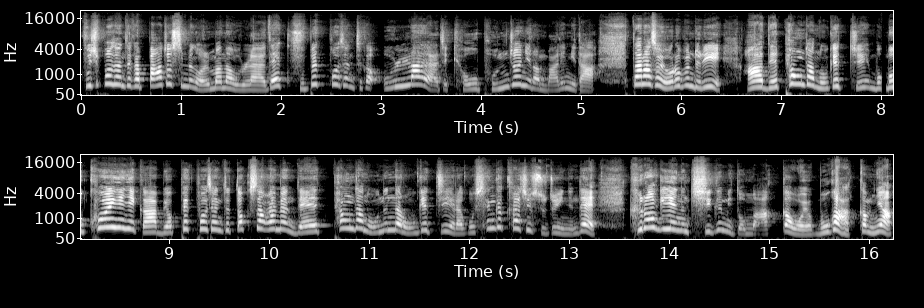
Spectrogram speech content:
90%가 빠졌으면 얼마나 올라야 돼? 900%가 올라야지 겨우 본전이란 말입니다. 따라서 여러분들이 아, 내 평단 오겠지. 뭐, 뭐 코인이니까 몇백 퍼센트 떡상하면 내 평단 오는 날 오겠지라고 생각하실 수도 있는데 그러기에는 지금이 너무 아까워요. 뭐가 아깝냐?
